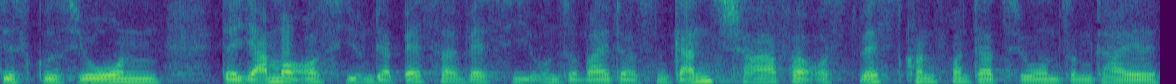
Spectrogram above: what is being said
Diskussionen, der Jammer-Ossi und der Besser-Wessi und so weiter. Es ist eine ganz scharfe Ost-West-Konfrontation zum Teil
